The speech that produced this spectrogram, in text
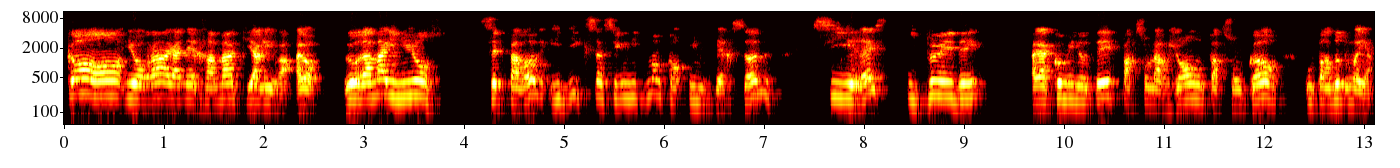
quand il y aura la Nechama qui arrivera. Alors, le Rama, il nuance cette parole, il dit que ça, c'est uniquement quand une personne, s'il reste, il peut aider à la communauté par son argent ou par son corps ou par d'autres moyens.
